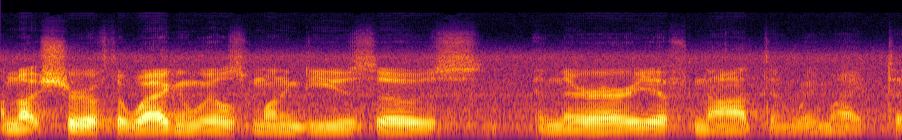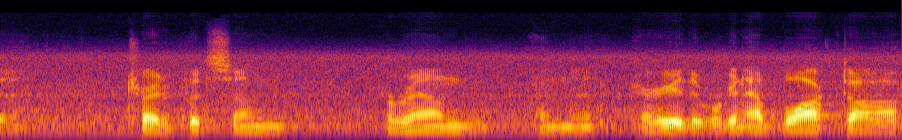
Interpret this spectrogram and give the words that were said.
I'm not sure if the wagon wheel's wanting to use those in their area. If not, then we might uh, try to put some around in the area that we're going to have blocked off.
